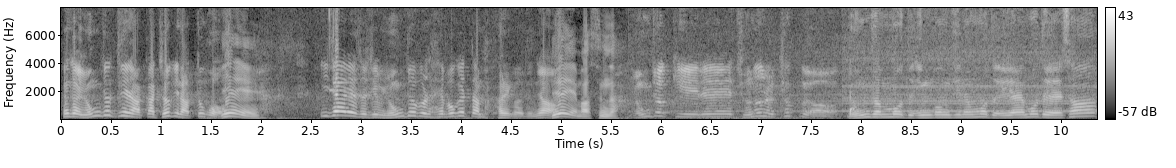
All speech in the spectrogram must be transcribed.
그러니까 용접기는 아까 저기 놔두고 예, 예. 이 자리에서 지금 용접을 해보겠단 말이거든요. 예, 예, 맞습니다. 용접기를 전원을 켰고요. 용접 모드, 인공지능 모드, AI 모드에서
